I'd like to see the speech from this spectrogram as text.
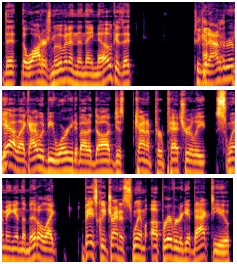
that the water's moving and then they know? Because it, to get out of the river. yeah, like I would be worried about a dog just kind of perpetually swimming in the middle, like basically trying to swim upriver to get back to you.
